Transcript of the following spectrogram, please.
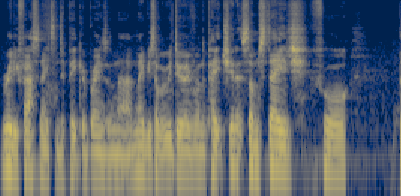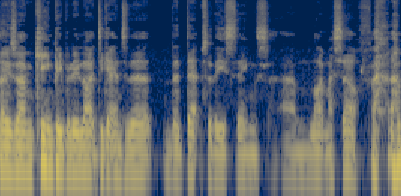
really fascinating to pick your brains on that. Maybe something we do over on the Patreon at some stage for those um, keen people who like to get into the, the depths of these things, um, like myself.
